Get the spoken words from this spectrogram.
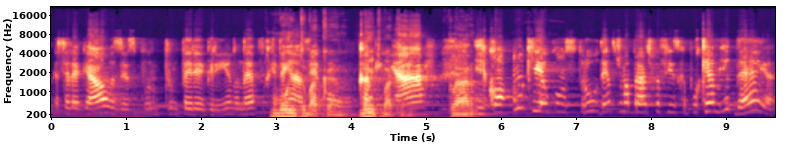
vai ser legal, às vezes, para um peregrino, né? Porque muito tem a ver bacana, muito bacana. Claro. E como que eu construo dentro de uma prática física? Porque a minha ideia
